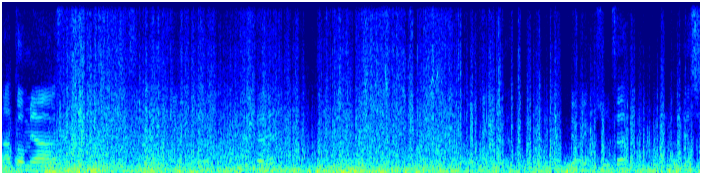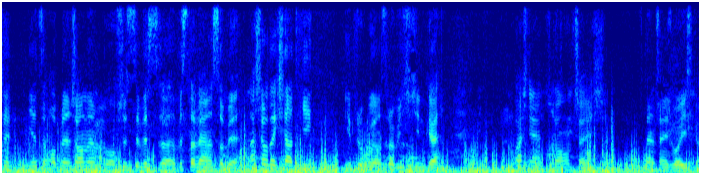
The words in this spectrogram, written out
Natomiast w białej koszulce. Jest się nieco oblężonym, bo wszyscy wysta- wystawiają sobie na środek siatki i próbują zrobić ścinkę właśnie w tą część, w tę część boiska.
